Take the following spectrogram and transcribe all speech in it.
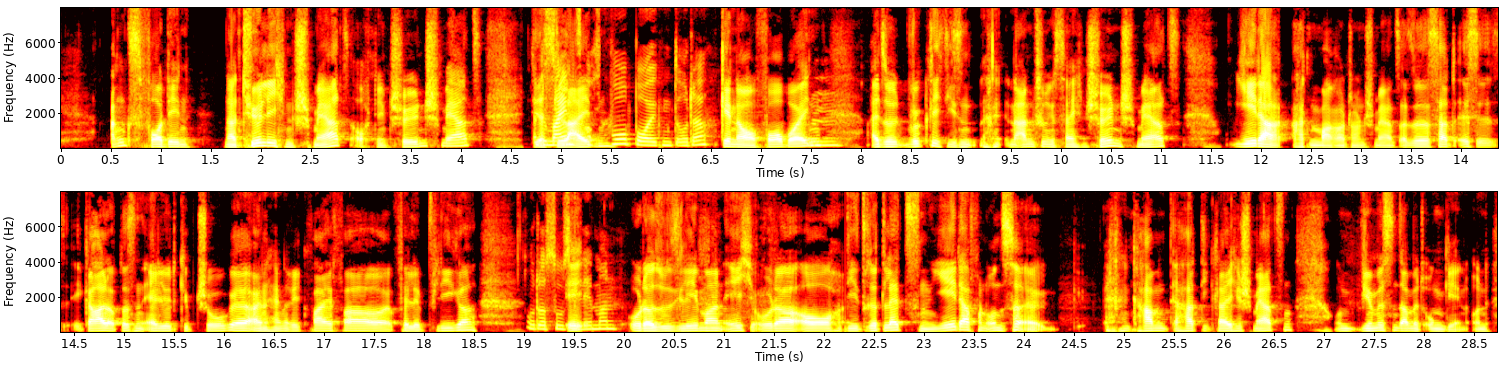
Angst vor den natürlichen Schmerz, auch den schönen Schmerz, du meinst Leiden. Auch vorbeugend, oder? Genau, vorbeugend. Mhm. Also wirklich diesen, in Anführungszeichen, schönen Schmerz. Jeder hat einen Marathonschmerz. Also das hat, ist, ist egal, ob das ein Elliot Kipchoge, ein Henrik Pfeiffer, Philipp Flieger. Oder Susi äh, Lehmann. Oder Susi Lehmann, ich oder auch die Drittletzten. Jeder von uns äh, haben, hat die gleichen Schmerzen und wir müssen damit umgehen. Und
